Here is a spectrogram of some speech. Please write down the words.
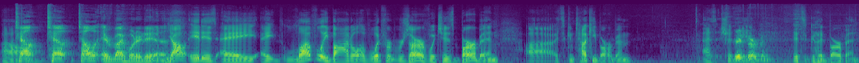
Uh, tell tell tell everybody what it is. Y'all, it is a a lovely bottle of Woodford Reserve, which is bourbon. Uh, it's Kentucky bourbon, as it should Good be. bourbon. It's good bourbon.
